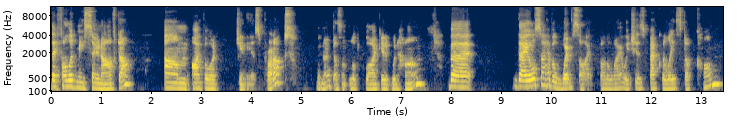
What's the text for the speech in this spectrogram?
They followed me soon after. Um, I thought, genius product. you know, doesn't look like it would harm. But they also have a website, by the way, which is backrelease.com.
